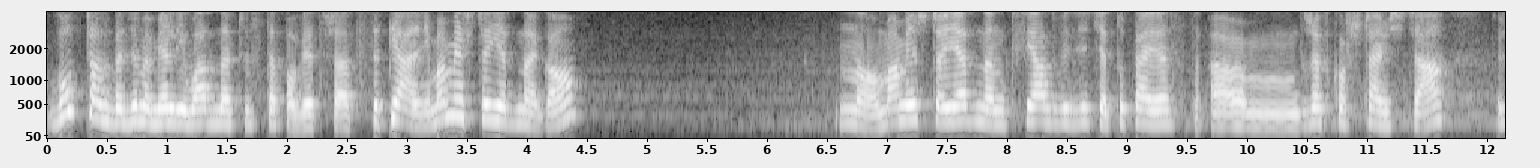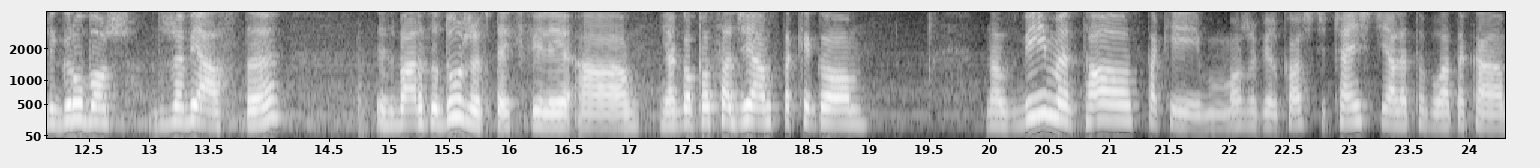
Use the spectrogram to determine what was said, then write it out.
wówczas będziemy mieli ładne, czyste powietrze w sypialni. Mam jeszcze jednego. No, mam jeszcze jeden kwiat, widzicie, tutaj jest um, drzewko szczęścia, czyli grubosz drzewiasty. Jest bardzo duży w tej chwili, a ja go posadziłam z takiego nazwijmy to z takiej może wielkości części, ale to była taka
